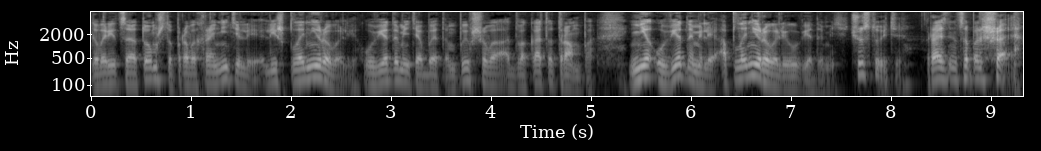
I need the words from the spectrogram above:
говорится о том, что правоохранители лишь планировали уведомить об этом бывшего адвоката Трампа. Не уведомили, а планировали уведомить. Чувствуете? Разница большая.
